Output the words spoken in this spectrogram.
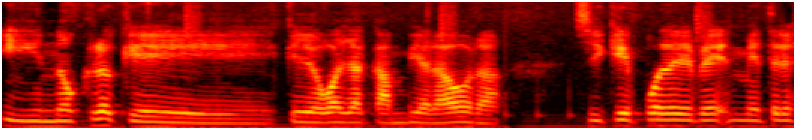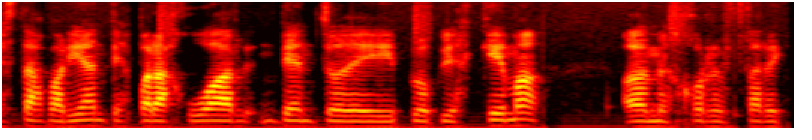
y no creo que, que lo vaya a cambiar ahora. Sí que puede meter estas variantes para jugar dentro del propio esquema, a lo mejor reforzar el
